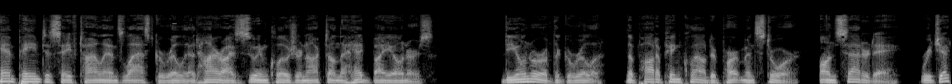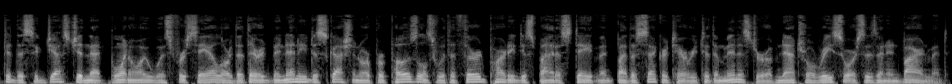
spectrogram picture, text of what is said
Campaign to save Thailand's last gorilla at high-rise zoo enclosure knocked on the head by owners. The owner of the gorilla, the Pata Pinklao department store, on Saturday, rejected the suggestion that Bua Noi was for sale or that there had been any discussion or proposals with a third party despite a statement by the Secretary to the Minister of Natural Resources and Environment,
